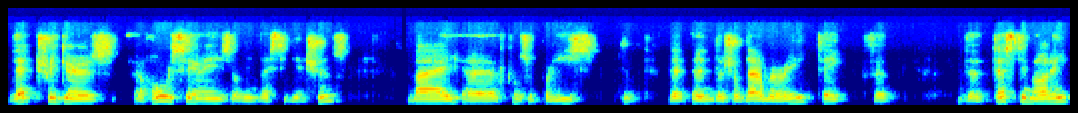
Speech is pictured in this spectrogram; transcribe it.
That triggers a whole series of investigations by, uh, of course, the police and the gendarmerie take the, the testimony.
